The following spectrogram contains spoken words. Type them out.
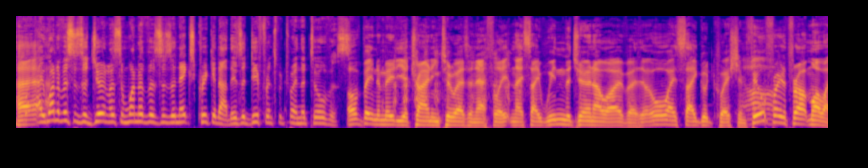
Uh, hey, one of us is a journalist and one of us is an ex-cricketer. There's a difference between the two of us. I've been to media training too as an athlete, and they say win the journo over. They always say good question. Feel Oh. free to throw it my way.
